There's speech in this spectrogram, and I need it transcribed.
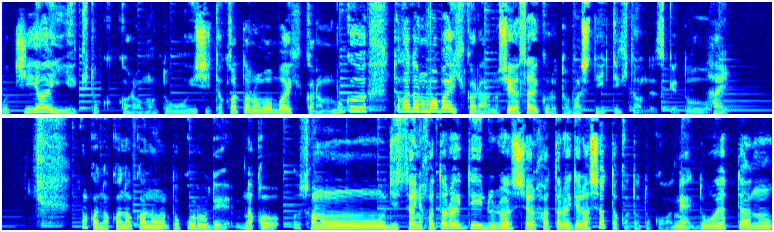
落合駅とかからも遠いし、高田馬場駅からも、僕、高田馬場駅からあのシェアサイクル飛ばして行ってきたんですけど、はい。なんかなかなかのところで、なんか、その、実際に働いているらっしゃる、働いてらっしゃった方とかはね、どうやってあの、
